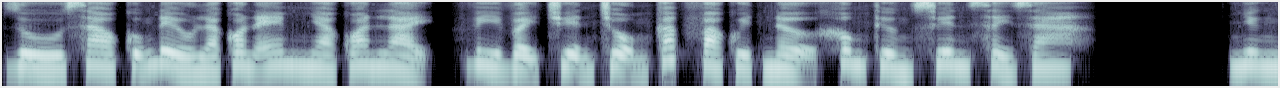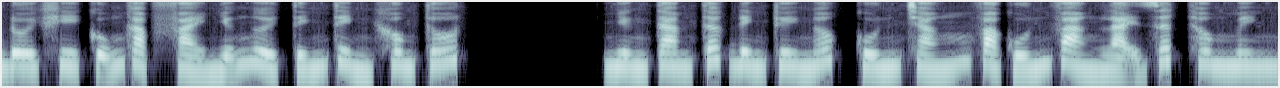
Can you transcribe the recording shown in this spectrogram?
dù sao cũng đều là con em nhà quan lại, vì vậy chuyện trộm cắp và quyệt nợ không thường xuyên xảy ra. Nhưng đôi khi cũng gặp phải những người tính tình không tốt. Nhưng tam tấc đinh tuy ngốc cuốn trắng và cuốn vàng lại rất thông minh.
